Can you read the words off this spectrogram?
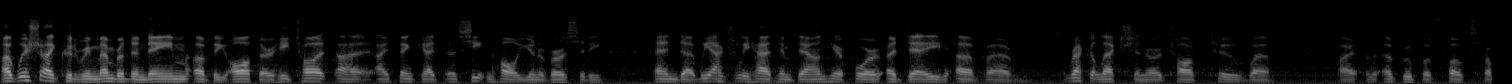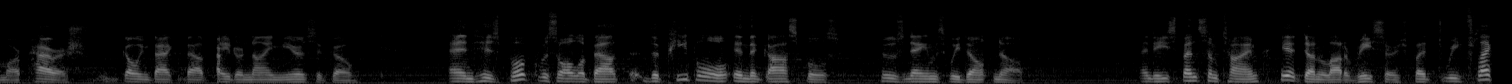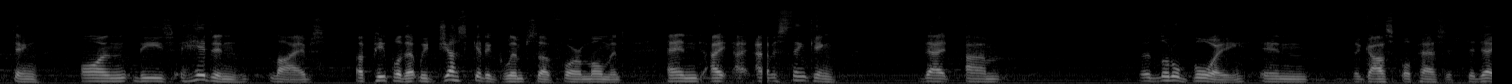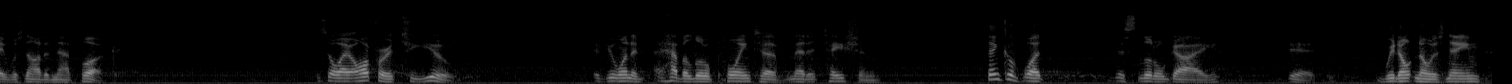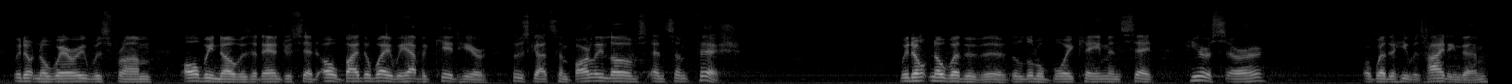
I wish I could remember the name of the author. He taught, uh, I think, at uh, Seton Hall University, and uh, we actually had him down here for a day of uh, recollection or talk to uh, our, a group of folks from our parish going back about eight or nine years ago. And his book was all about the people in the Gospels whose names we don't know. And he spent some time, he had done a lot of research, but reflecting on these hidden lives of people that we just get a glimpse of for a moment. And I, I, I was thinking that um, the little boy in the gospel passage today was not in that book. So I offer it to you. If you want to have a little point of meditation, think of what this little guy did. We don't know his name. We don't know where he was from. All we know is that Andrew said, Oh, by the way, we have a kid here who's got some barley loaves and some fish. We don't know whether the, the little boy came and said, Here, sir, or whether he was hiding them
